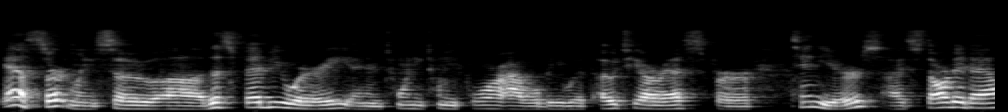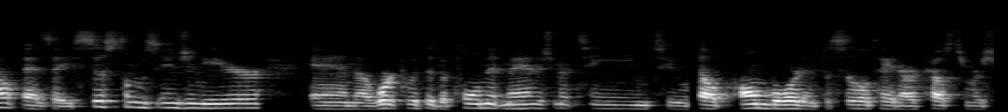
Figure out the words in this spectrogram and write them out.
Yeah, certainly. So uh, this February in 2024, I will be with OTRS for 10 years. I started out as a systems engineer and uh, worked with the deployment management team to help onboard and facilitate our customers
